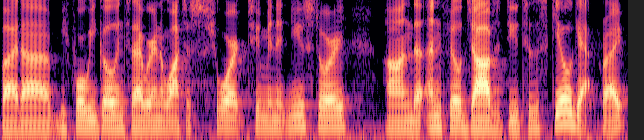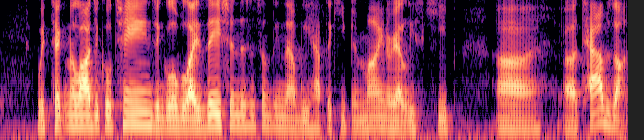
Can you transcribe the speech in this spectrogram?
But uh, before we go into that, we're going to watch a short two minute news story on the unfilled jobs due to the skill gap, right? With technological change and globalization, this is something that we have to keep in mind or at least keep uh, uh tabs on,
